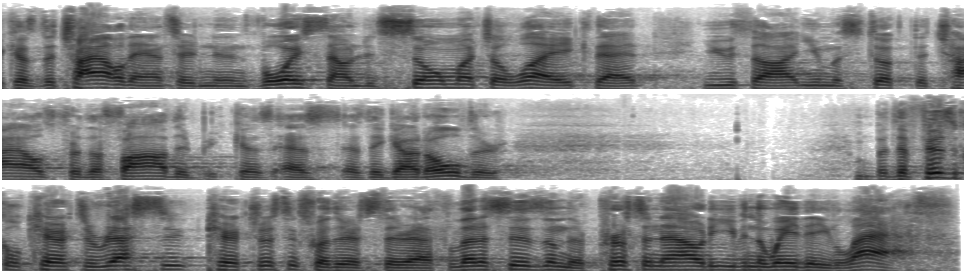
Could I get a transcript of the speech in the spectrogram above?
Because the child answered and his voice sounded so much alike that you thought you mistook the child for the father because as, as they got older. But the physical characteristics, whether it's their athleticism, their personality, even the way they laugh,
